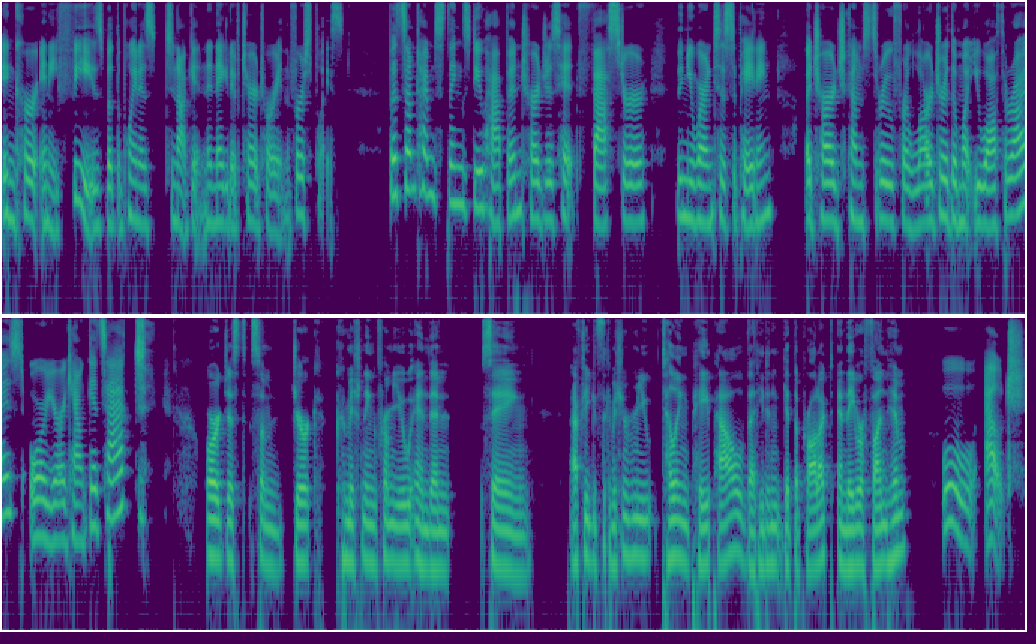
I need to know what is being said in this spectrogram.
incur any fees, but the point is to not get into negative territory in the first place. But sometimes things do happen. Charges hit faster than you were anticipating. A charge comes through for larger than what you authorized, or your account gets hacked. Or just some jerk commissioning from you and then saying, after he gets the commission from you, telling PayPal that he didn't get the product and they refund him. Ooh, ouch.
